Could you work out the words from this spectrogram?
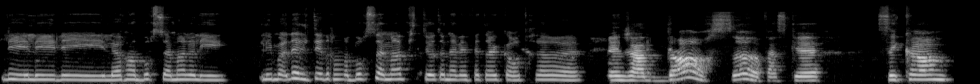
les, les, le remboursement, les, les modalités de remboursement, puis tout. On avait fait un contrat. Euh. J'adore ça parce que c'est comme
